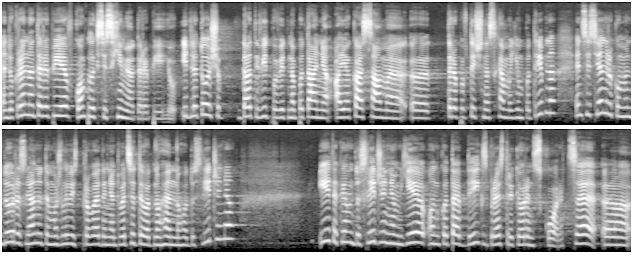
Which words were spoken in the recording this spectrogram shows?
ендокринна терапія в комплексі з хіміотерапією. І для того, щоб дати відповідь на питання, а яка саме е, терапевтична схема їм потрібна, NCCN рекомендує розглянути можливість проведення 21-генного дослідження. І таким дослідженням є Oncotype DX Breast Recurrence Score. Це е,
